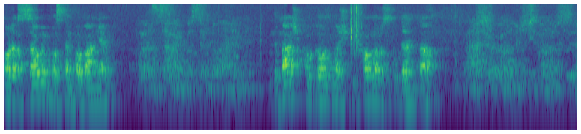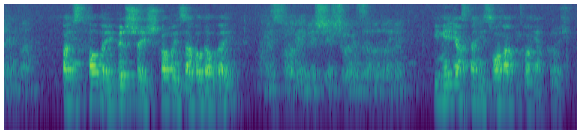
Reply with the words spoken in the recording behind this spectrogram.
oraz całym postępowaniem dbać o godność i honor studenta Państwowej Wyższej Szkoły Zawodowej Państwowej Wyższej Szkoły Zawodowej imienia Stanisława Pigonia w.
